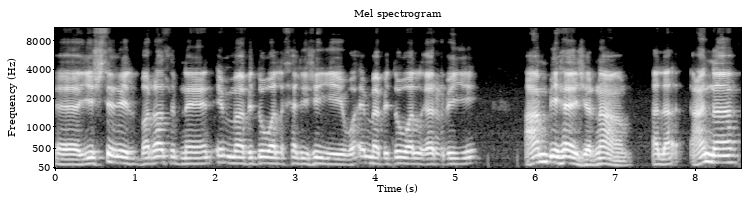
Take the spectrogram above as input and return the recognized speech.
آه، يشتغل برات لبنان إما بالدول الخليجية وإما بالدول الغربية عم بيهاجر نعم. هلأ عندنا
